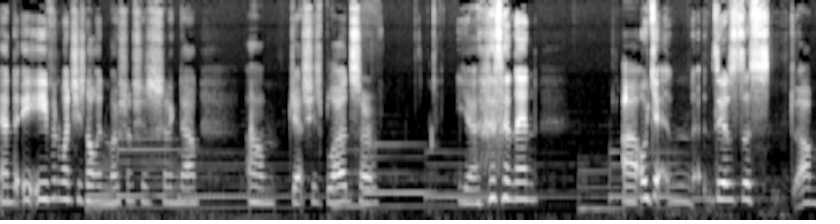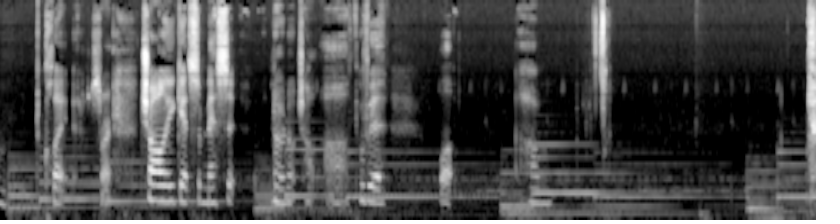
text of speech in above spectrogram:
And e- even when she's not in motion, she's sitting down. Um, yeah, she's blurred. So yeah, and then uh, oh yeah, and there's this um Clay. Sorry, Charlie gets a message. No, not Charlie. Uh, what? Um.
